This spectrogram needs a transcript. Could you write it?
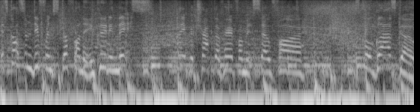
It's got some different stuff on it, including this. Favorite track I've heard from it so far. It's called Glasgow.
